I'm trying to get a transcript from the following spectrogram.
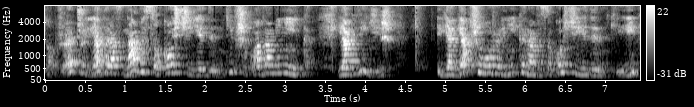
Dobrze, czyli ja teraz na wysokości jedynki przykładam linijkę. Jak widzisz, jak ja przyłożę linijkę na wysokości jedynki,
